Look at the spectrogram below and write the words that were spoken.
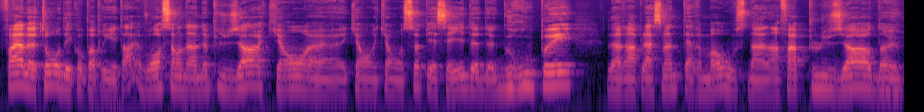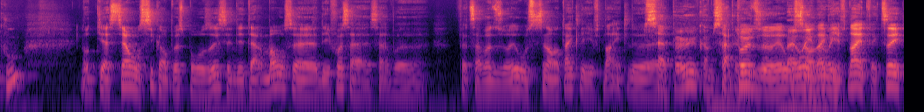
faire le tour des copropriétaires voir si on en a plusieurs qui ont, euh, qui ont, qui ont ça puis essayer de, grouper le remplacement de thermos d'en faire plusieurs d'un mm. coup L'autre question aussi qu'on peut se poser, c'est des thermos, des fois ça, ça va en fait, ça va durer aussi longtemps que les fenêtres. Là. Ça peut, comme ça, ça peut. durer ben aussi longtemps que les fenêtres. Fait que,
